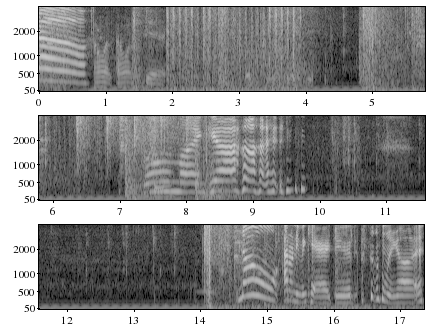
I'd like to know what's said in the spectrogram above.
Yo! I want, I wanna see it. Oh my god! No! I don't even care, dude. Oh my god.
